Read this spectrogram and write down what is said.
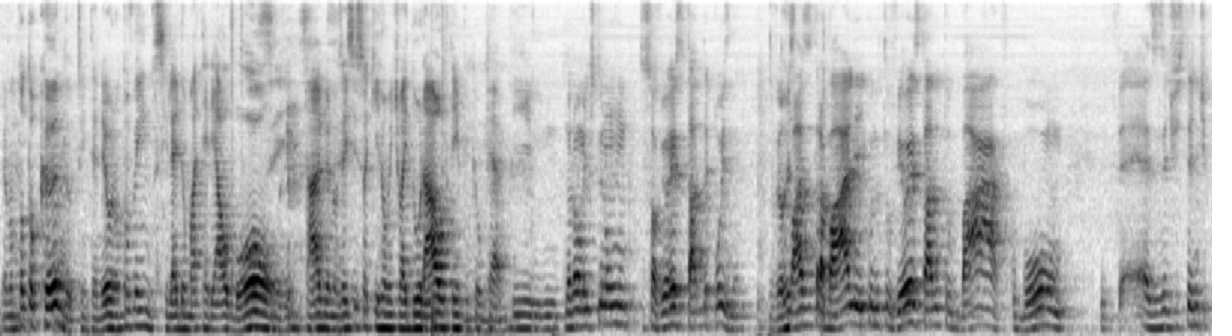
Eu não tô tocando, tu entendeu? Eu não tô vendo se ele é de um material bom, Sim, sabe? eu não sei se isso aqui realmente vai durar o tempo que eu quero. E normalmente tu não tu só vê o resultado depois, né? O Tu resu- faz o trabalho e quando tu vê o resultado, tu, bah, ficou bom. É, às vezes é difícil da gente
